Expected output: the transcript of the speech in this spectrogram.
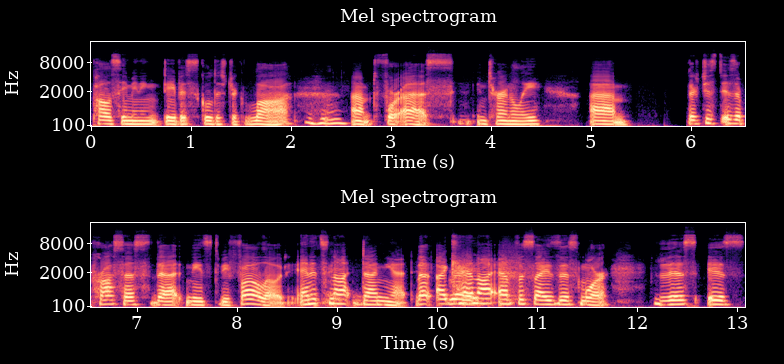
policy meaning Davis School District law Mhm. um, for us internally. Um, there just is a process that needs to be followed, and it's not done yet. That I Right. cannot emphasize this more. This is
